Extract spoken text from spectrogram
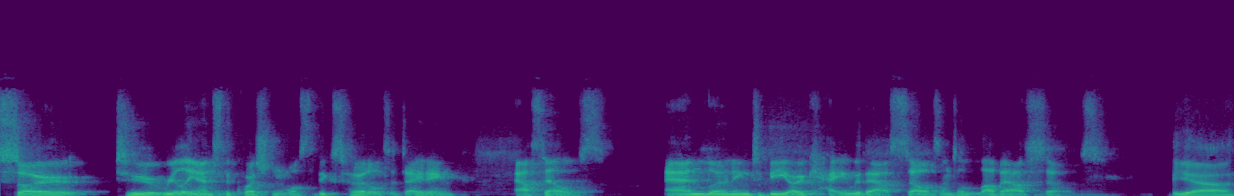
So, to really answer the question, what's the biggest hurdle to dating? Ourselves and learning to be okay with ourselves and to love ourselves. Yeah,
